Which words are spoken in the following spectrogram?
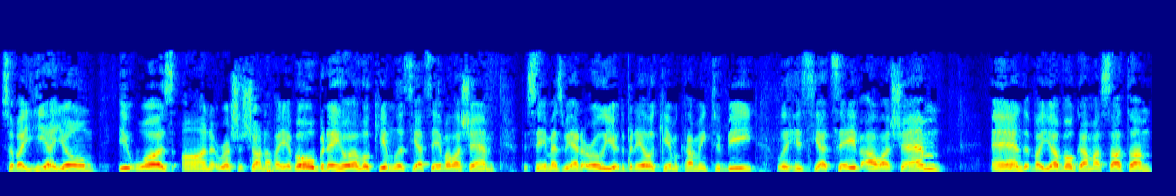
So vayhi hayom it was on Rosh Hashanah. Vayavo b'nei elokim l'syasev al Hashem. The same as we had earlier. The b'nei elokim coming to be l'hisyatsev al Hashem and vayavo gamasatam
